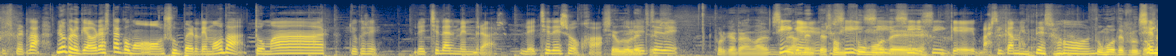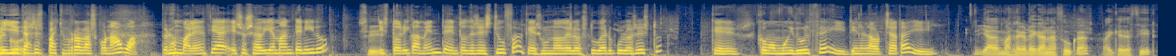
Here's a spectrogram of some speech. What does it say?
Es verdad. No, pero que ahora está como súper de moda tomar, yo qué sé, leche de almendras, leche de soja, leche de. Porque Sí, realmente que, son sí, zumo sí, de... sí, sí, que básicamente son de frutos semillitas secos. espachurradas con agua. Pero en Valencia eso se había mantenido históricamente. Entonces es chufa, que es uno de los tubérculos estos, que es como muy dulce y tiene la horchata y... Y además le agregan azúcar, hay que decir.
